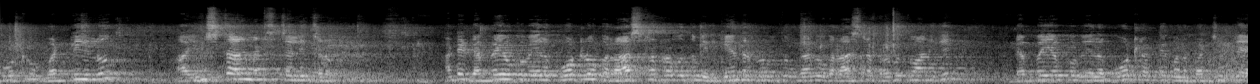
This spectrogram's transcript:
కోట్లు వడ్డీలు ఆ ఇన్స్టాల్మెంట్స్ చెల్లించడం. అంటే డెబ్బై ఒక వేల కోట్లు ఒక రాష్ట్ర ప్రభుత్వం ఇది కేంద్ర ప్రభుత్వం కాదు ఒక రాష్ట్ర ప్రభుత్వానికి డెబ్బై ఒక్క వేల కోట్లు అంటే మన బడ్జెటే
